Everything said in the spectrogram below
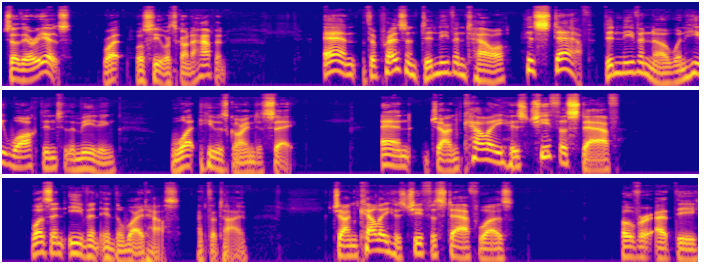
So there he is. What? We'll see what's going to happen. And the president didn't even tell his staff, didn't even know when he walked into the meeting what he was going to say. And John Kelly, his chief of staff, wasn't even in the White House at the time. John Kelly, his chief of staff, was over at the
